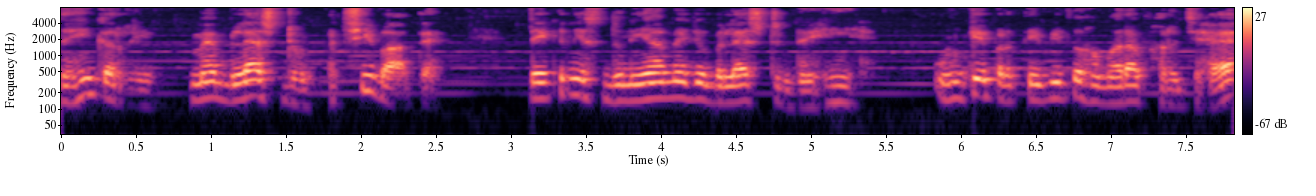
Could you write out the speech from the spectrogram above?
नहीं कर रही हूँ मैं ब्लेस्ड हूँ अच्छी बात है लेकिन इस दुनिया में जो ब्लेस्ड नहीं है उनके प्रति भी तो हमारा फ़र्ज़ है।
